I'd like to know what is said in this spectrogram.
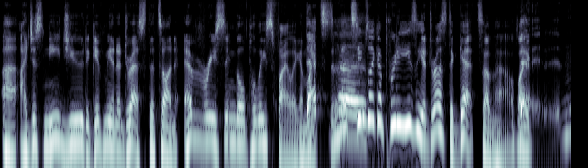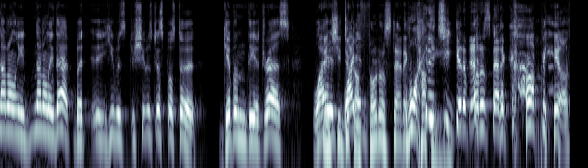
uh, I just need you to give me an address that's on every single police filing. I'm That's, like, that uh, seems like a pretty easy address to get somehow. Like, Not only not only that, but uh, he was she was just supposed to give him the address. Why and did she took why a did, photostatic why copy. did she get a photostatic copy of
